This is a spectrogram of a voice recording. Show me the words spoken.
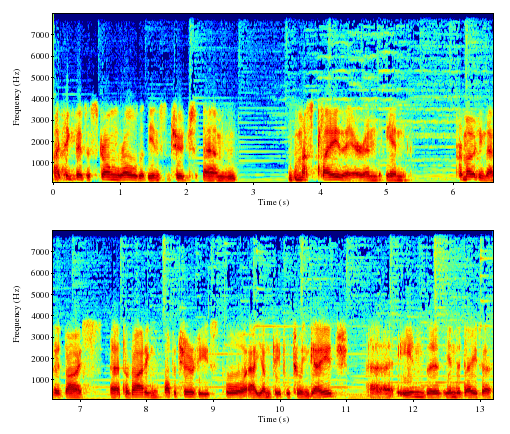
I think there's a strong role that the Institute um, must play there in, in promoting that advice uh, providing opportunities for our young people to engage uh, in the in the data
